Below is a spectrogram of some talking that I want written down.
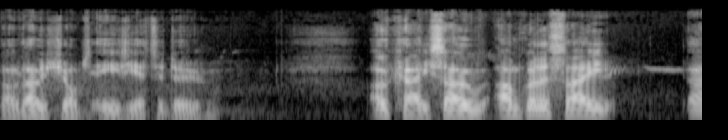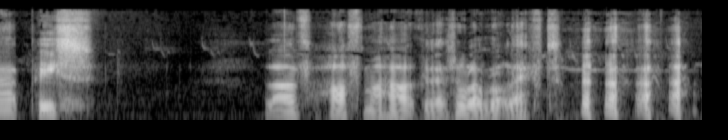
or those jobs easier to do. Okay, so I'm going to say uh, peace, love, half my heart because that's all I've got left.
